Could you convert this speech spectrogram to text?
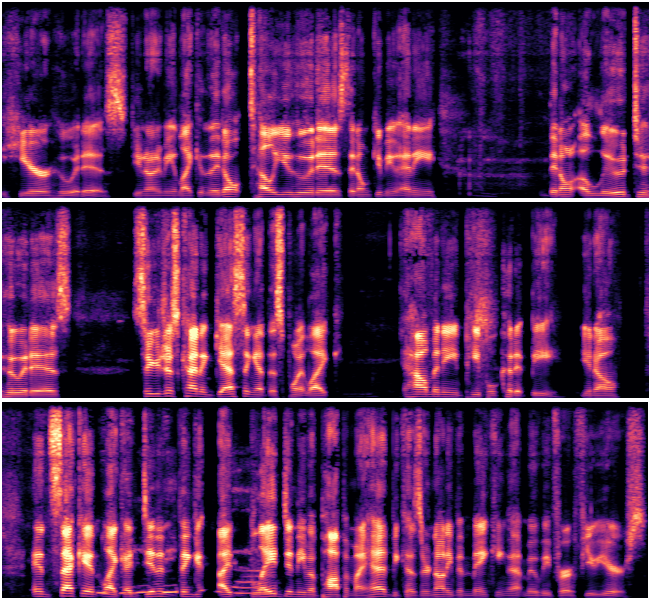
hear who it is. Do you know what I mean? Like they don't tell you who it is. They don't give you any they don't allude to who it is. So you're just kind of guessing at this point like how many people could it be, you know? And second, like I didn't think I. Blade didn't even pop in my head because they're not even making that movie for a few years.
